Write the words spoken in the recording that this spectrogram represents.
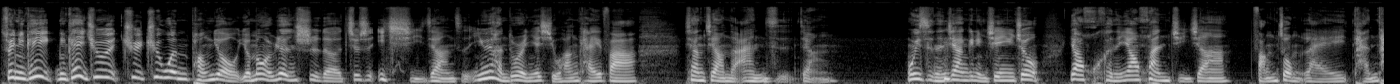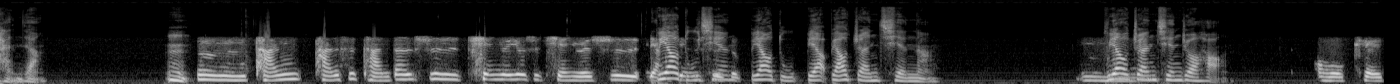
所以你可以，你可以去去去问朋友有没有认识的，就是一起这样子，因为很多人也喜欢开发像这样的案子，这样，我也只能这样给你建议，就要可能要换几家房仲来谈谈这样，嗯。嗯，谈谈是谈，但是签约又是签约，是两不要件事独签，不要独，不要不要专签呐、嗯不要专签就好。OK，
